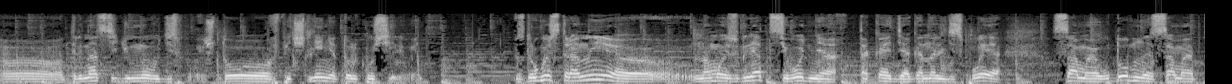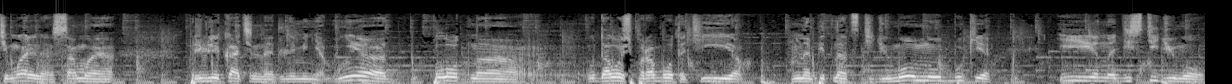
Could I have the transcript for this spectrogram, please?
13-дюймовый э, дисплей, что впечатление только усиливает. С другой стороны, э, на мой взгляд, сегодня такая диагональ дисплея самая удобная, самая оптимальная, самая привлекательная для меня. Мне плотно удалось поработать и на 15-дюймовом ноутбуке, и на 10-дюймовом.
